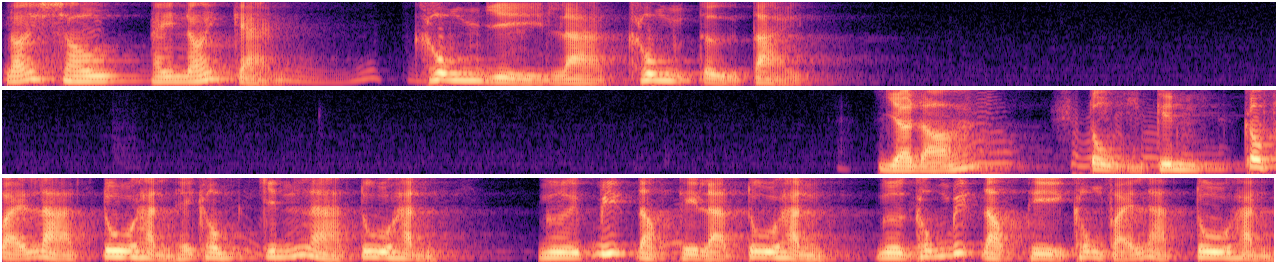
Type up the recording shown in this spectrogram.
nói sâu hay nói cạn, không gì là không tự tại. Do đó, tụng kinh có phải là tu hành hay không? Chính là tu hành. Người biết đọc thì là tu hành, người không biết đọc thì không phải là tu hành.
